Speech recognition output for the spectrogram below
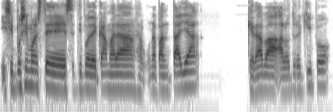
y si pusimos este, este tipo de cámara, una pantalla que daba al otro equipo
